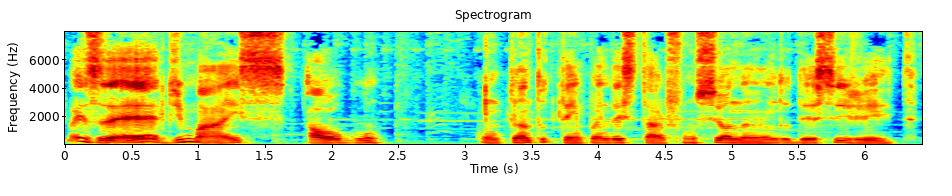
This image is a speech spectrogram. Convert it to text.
Mas é demais algo com tanto tempo ainda estar funcionando desse jeito.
